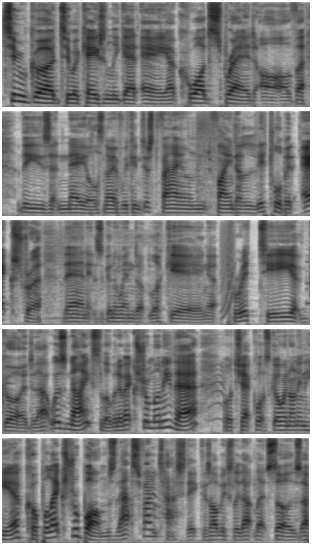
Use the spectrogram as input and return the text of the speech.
too good to occasionally get a quad spread of these nails. Now, if we can just find find a little bit extra, then it's going to end up looking pretty good. That was nice. A little bit of extra money there. We'll check what's going on in here. A couple extra bombs. That's fantastic, because obviously that lets us... Uh,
